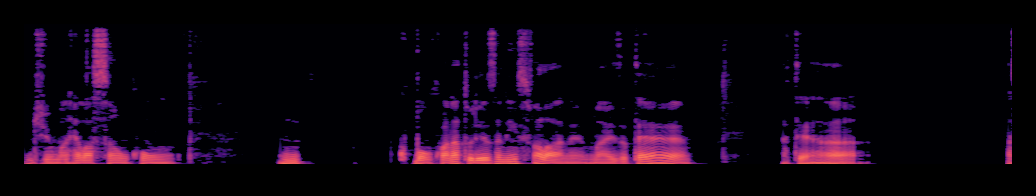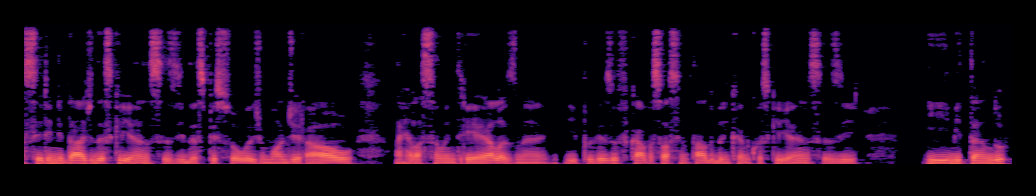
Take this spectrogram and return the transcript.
de uma relação com bom, com a natureza nem se falar, né? Mas até até a, a serenidade das crianças e das pessoas de um modo geral, a relação entre elas, né? E por vezes eu ficava só sentado brincando com as crianças e, e imitando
